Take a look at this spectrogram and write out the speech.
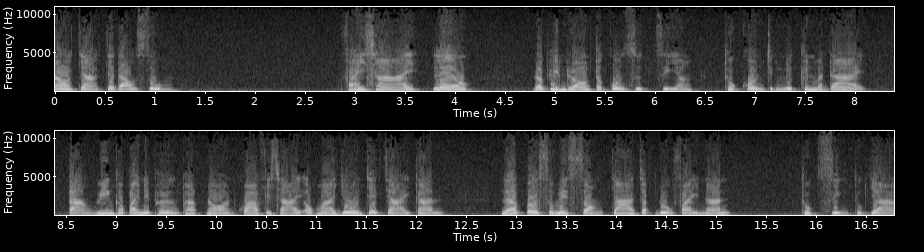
นอกจากจะเดาสุ่ม ไฟฉาย เร็วรพินทร์ร้องตะโกนสุดเสียง ทุกคนจึงนึกขึ้นมาได้ ต่างวิ่งเข้าไปในเพิงพักนอนคว้าไฟฉายออกมาโยนแจกจ่ายกัน แล้วเปิดสวิตช์ส่องจ้าจับดวงไฟนั้น ทุกสิ่งทุกอย่าง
